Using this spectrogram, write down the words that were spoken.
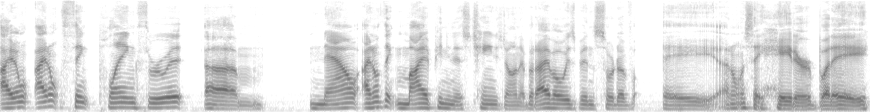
I don't I don't think playing through it um, now I don't think my opinion has changed on it, but I've always been sort of a I don't want to say hater, but a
